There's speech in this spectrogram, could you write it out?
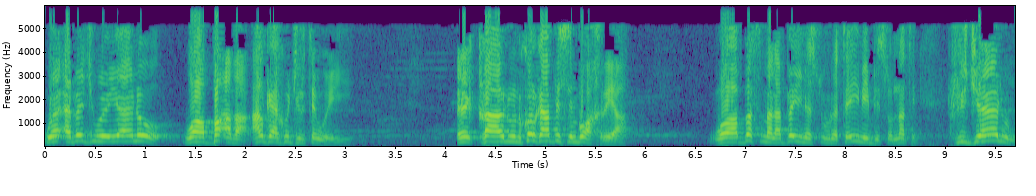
Waa abaj weeyaano waa ba'da halkaa ku jirta weeyi qaaluun kolkaa bisin buu akriyaa waa basmala bayna suuratayni bisunnatin rijaalun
